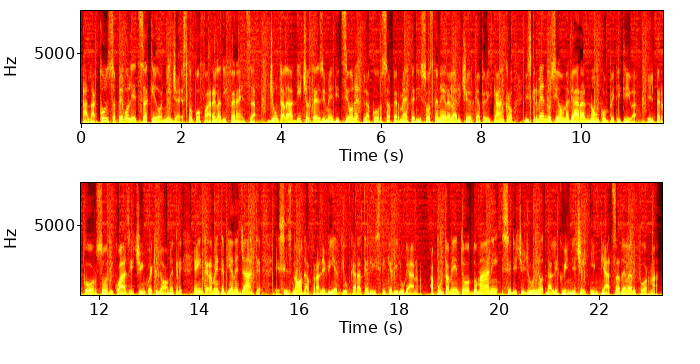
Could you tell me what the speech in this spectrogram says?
alla consapevolezza che ogni gesto può fare la differenza. Giunta la diciottesima edizione, la corsa permette di sostenere la ricerca per il cancro iscrivendosi a una gara non competitiva. Il percorso, di quasi 5 km, è interamente pianeggiante e si snoda fra le vie più caratteristiche di Lugano. Appuntamento domani, 16 giugno, dalle 15 in Piazza della Riforma.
